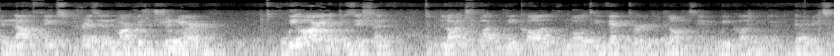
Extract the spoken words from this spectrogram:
And now thanks to President Marcos Jr., we are in a position to launch what we call multi-vector diplomacy. We call it academics.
